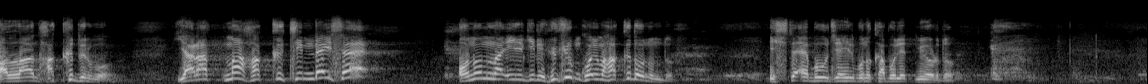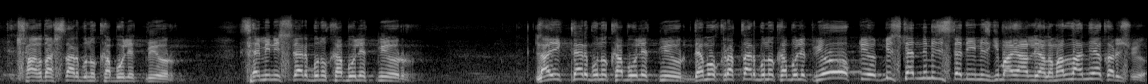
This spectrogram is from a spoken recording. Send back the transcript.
Allah'ın hakkıdır bu. Yaratma hakkı kimdeyse onunla ilgili hüküm koyma hakkı da onundur. İşte Ebu Cehil bunu kabul etmiyordu. Çağdaşlar bunu kabul etmiyor. Feministler bunu kabul etmiyor. Laikler bunu kabul etmiyor. Demokratlar bunu kabul etmiyor. Yok diyor biz kendimiz istediğimiz gibi ayarlayalım. Allah niye karışıyor?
